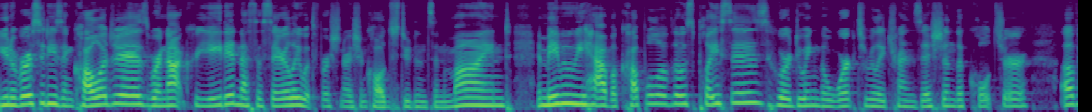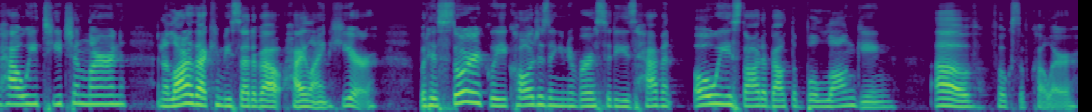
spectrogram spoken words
Universities and colleges were not created necessarily with first generation college students in mind. And maybe we have a couple of those places who are doing the work to really transition the culture of how we teach and learn. And a lot of that can be said about Highline here. But historically, colleges and universities haven't always thought about the belonging of folks of color,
